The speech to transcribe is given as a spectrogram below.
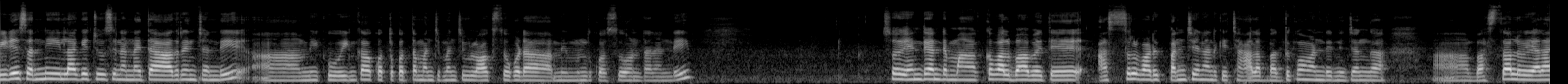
వీడియోస్ అన్నీ ఇలాగే చూసి నన్ను అయితే ఆదరించండి మీకు ఇంకా కొత్త కొత్త మంచి మంచి వ్లాగ్స్తో కూడా మీ ముందుకు వస్తూ ఉంటానండి. సో ఏంటి అంటే మా అక్క వాళ్ళ బాబు అయితే అస్సలు వాడికి పని చేయడానికి చాలా బద్ధకం అండి నిజంగా. బస్తాలు ఎలా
